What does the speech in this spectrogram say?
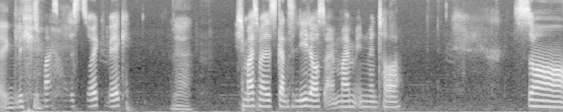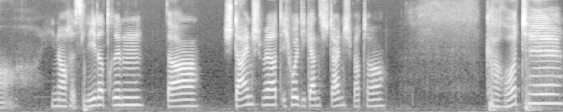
eigentlich. Ich schmeiß mal das Zeug weg. Ja. Ich schmeiß mal das ganze Leder aus einem- meinem Inventar. So. Hier noch ist Leder drin. Da. Steinschwert. Ich hol die ganzen Steinschwerter. Karotte.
